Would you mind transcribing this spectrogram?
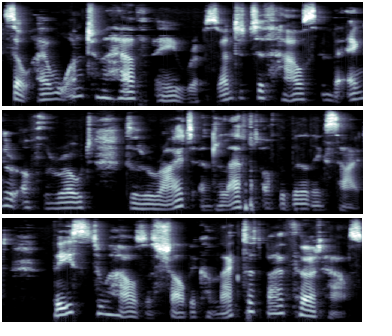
So I want to have a representative house in the angle of the road to the right and left of the building site. These two houses shall be connected by a third house.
